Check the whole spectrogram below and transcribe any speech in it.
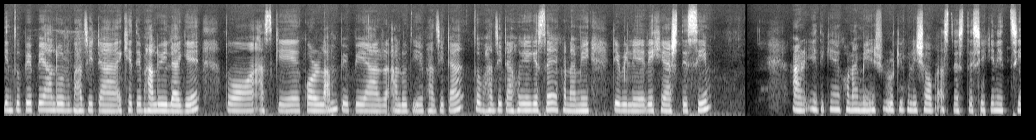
কিন্তু পেঁপে আলুর ভাজিটা খেতে ভালোই লাগে। তো আজকে করলাম পেঁপে আর আলু দিয়ে ভাজিটা। তো ভাজিটা হয়ে গেছে, এখন আমি টেবিলে রেখে আসতেছি। আর এদিকে এখন আমি রুটিগুলি সব আস্তে আস্তে সেঁকে নিচ্ছি।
